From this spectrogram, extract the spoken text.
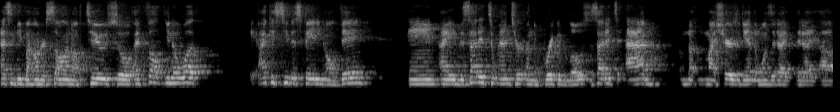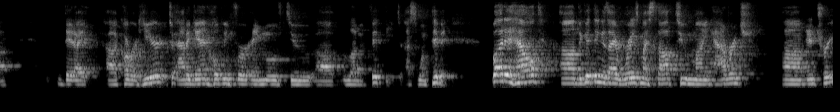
S&P 500 selling off too. So I felt, you know what, I could see this fading all day, and I decided to enter on the break of lows. Decided to add my shares again, the ones that I that I um, that I uh, covered here to add again, hoping for a move to uh, 1150 to S1 pivot. But it held. Um, the good thing is I raised my stop to my average uh, entry,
